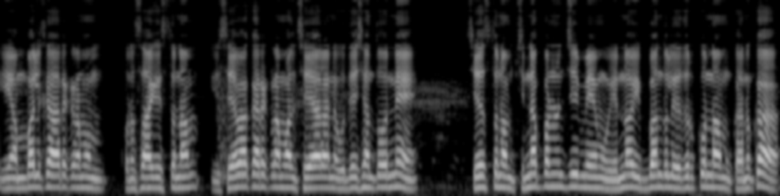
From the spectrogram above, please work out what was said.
ఈ అంబలి కార్యక్రమం కొనసాగిస్తున్నాం. ఈ సేవా కార్యక్రమాలు చేయాలనే ఉద్దేశంతోనే చేస్తున్నాం. చిన్నప్పటి నుంచి మేము ఎన్నో ఇబ్బందులు ఎదుర్కొన్నాం. కనుక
